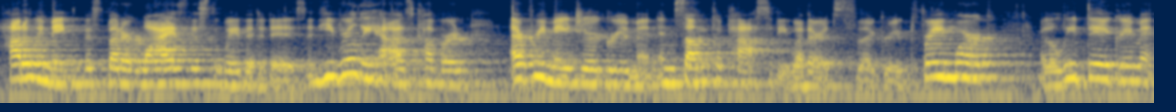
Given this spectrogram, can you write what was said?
How do we make this better? Why is this the way that it is? And he really has covered every major agreement in some capacity, whether it's the agreed framework or the Leap Day Agreement,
